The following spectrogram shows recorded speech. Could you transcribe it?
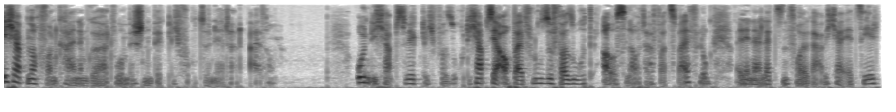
Ich habe noch von keinem gehört, wo Mischen wirklich funktioniert hat. Also und ich habe es wirklich versucht. Ich habe es ja auch bei Fluse versucht, aus lauter Verzweiflung. Weil in der letzten Folge habe ich ja erzählt,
